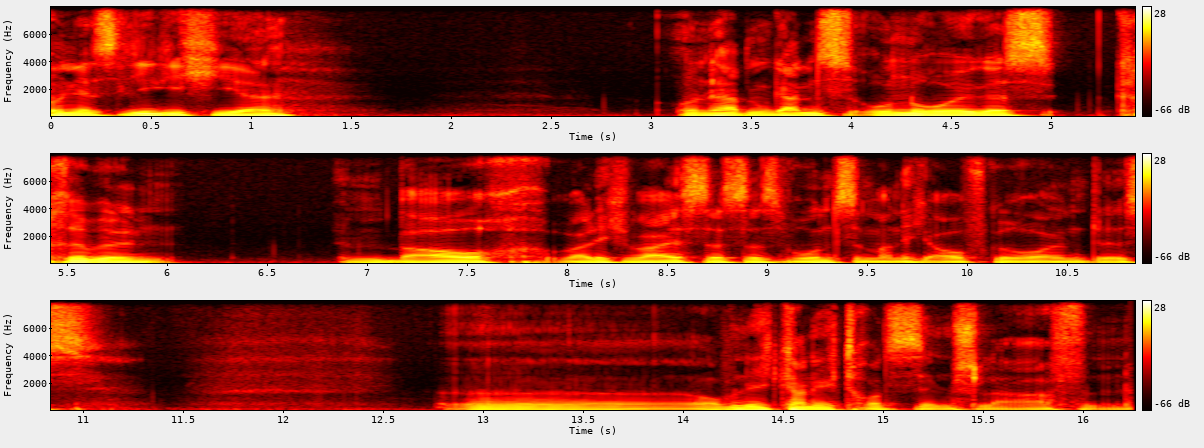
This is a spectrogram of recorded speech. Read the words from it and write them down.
Und jetzt liege ich hier und habe ein ganz unruhiges Kribbeln im Bauch, weil ich weiß, dass das Wohnzimmer nicht aufgeräumt ist. Äh, hoffentlich kann ich trotzdem schlafen.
